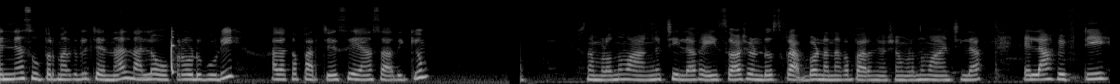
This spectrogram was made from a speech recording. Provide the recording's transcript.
തന്നെ സൂപ്പർ മാർക്കറ്റിൽ ചെന്നാൽ നല്ല ഓഫറോട് കൂടി അതൊക്കെ പർച്ചേസ് ചെയ്യാൻ സാധിക്കും. നമ്മളൊന്നും വാങ്ങിച്ചില്ല. ഫേസ് വാഷ് ഉണ്ട് സ്ക്രബ് ഉണ്ടെന്നൊക്കെ പറഞ്ഞു. പക്ഷെ നമ്മളൊന്നും വാങ്ങിച്ചില്ല. എല്ലാം ഫിഫ്റ്റി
